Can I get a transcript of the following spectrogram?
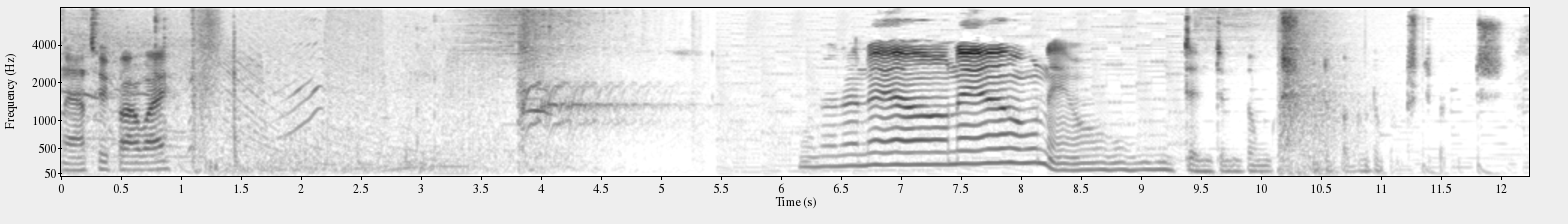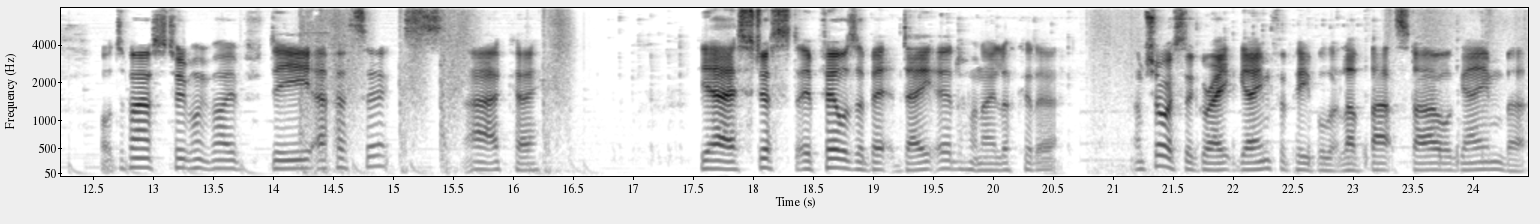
Yeah, too far away. Octopath 2.5D FF6? Ah, okay. Yeah, it's just, it feels a bit dated when I look at it. I'm sure it's a great game for people that love that style of game, but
